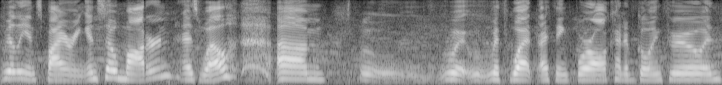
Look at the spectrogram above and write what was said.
really inspiring and so modern as well um, with what I think we're all kind of going through and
